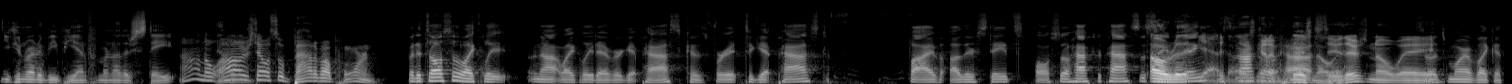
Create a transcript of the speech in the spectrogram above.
you can run a VPN from another state. I don't know. I don't then- understand what's so bad about porn. But it's also likely not likely to ever get passed because for it to get passed, five other states also have to pass the oh, same Oh, really? thing. Yeah. It's no, not gonna way. pass, There's no dude. way. There's no way. So it's more of like a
